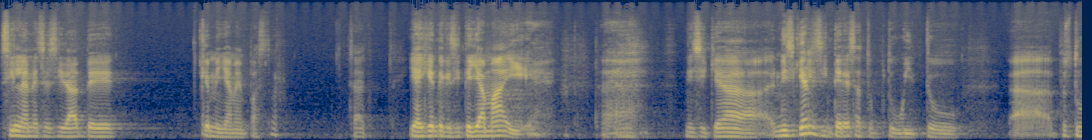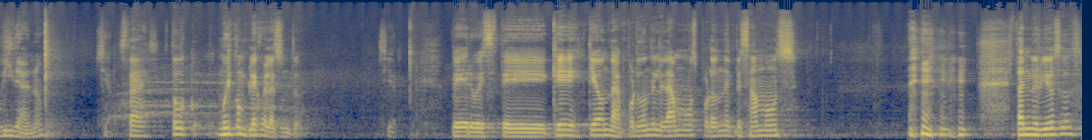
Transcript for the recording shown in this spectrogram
sin la necesidad de que me llamen pastor. O sea, y hay gente que sí te llama y ah, ni, siquiera, ni siquiera les interesa tu, tu, tu, pues, tu vida, ¿no? Cierto. Está es todo muy complejo el asunto. Pero, este, ¿qué, ¿qué onda? ¿Por dónde le damos? ¿Por dónde empezamos? ¿Están nerviosos?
